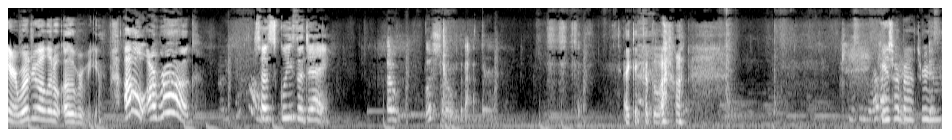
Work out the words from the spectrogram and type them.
here we'll do a little overview. Oh, our rug Oh, yeah. says "Squeeze the J." oh, let's show them the bathroom. Okay, cut the light on. This is our Here's our bathroom.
